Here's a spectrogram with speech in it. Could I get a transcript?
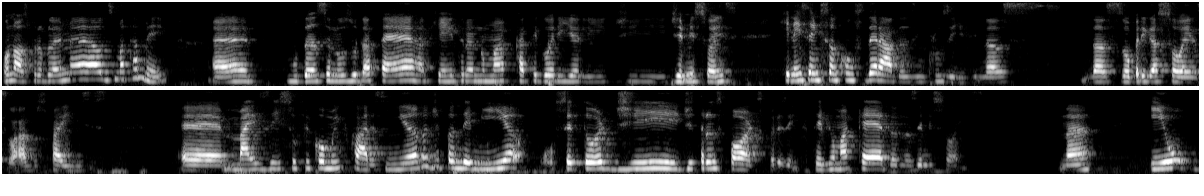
O nosso problema é o desmatamento, é mudança no uso da terra, que entra numa categoria ali de, de emissões que nem sempre são consideradas, inclusive, nas, nas obrigações lá dos países. É, mas isso ficou muito claro. Assim, em ano de pandemia, o setor de, de transportes, por exemplo, teve uma queda nas emissões. Né? E eu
